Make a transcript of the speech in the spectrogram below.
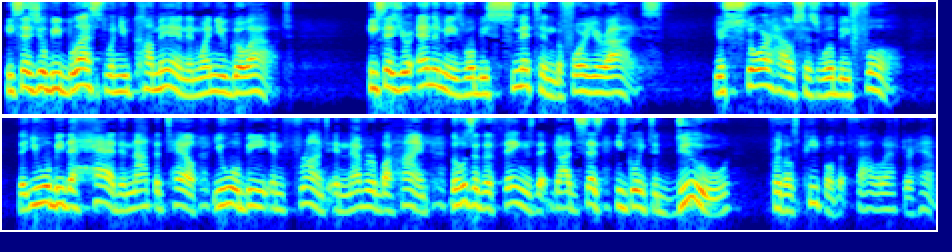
He says, You'll be blessed when you come in and when you go out. He says, Your enemies will be smitten before your eyes. Your storehouses will be full. That you will be the head and not the tail. You will be in front and never behind. Those are the things that God says He's going to do for those people that follow after Him.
